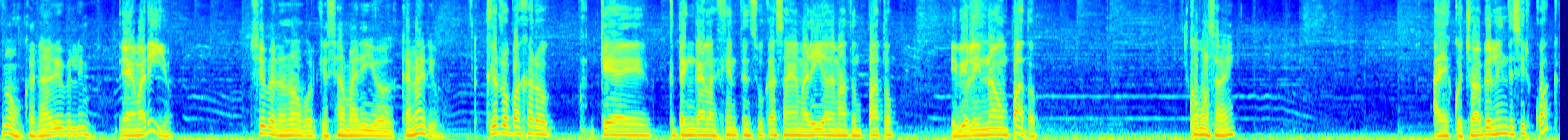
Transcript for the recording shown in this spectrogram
No, canario y Berlín. de amarillo. Sí, pero no, porque ese amarillo es canario. ¿Qué otro pájaro que, que tenga la gente en su casa de amarillo además de un pato? Y violín no es un pato. ¿Cómo sabéis? ¿Has escuchado a violín decir cuac?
